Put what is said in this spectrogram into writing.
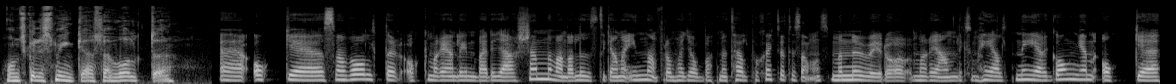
Hon skulle sminka Sven Wollter. Eh, och eh, Sven Wollter och Marianne Lindberg De Geer känner varandra lite grann innan för de har jobbat med tältprojektet tillsammans. Men nu är ju då Marianne liksom helt nedgången och eh,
